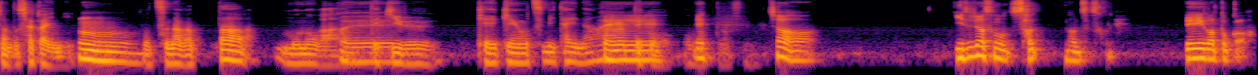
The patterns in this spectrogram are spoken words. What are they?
ちゃんと社会につながったものができる経験を積みたいなってこう思ってますね。じゃあいずれはそのさなんですかね映画とか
